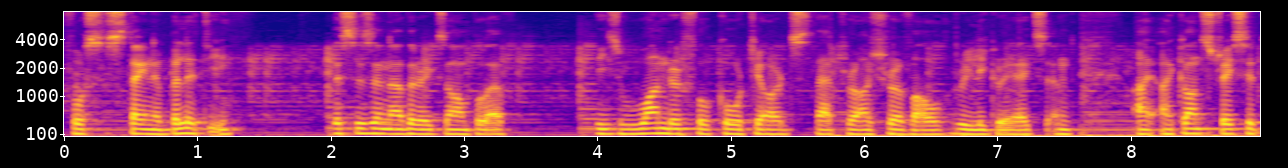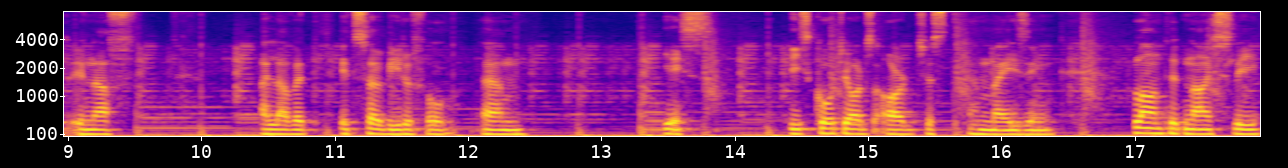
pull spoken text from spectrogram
for sustainability. This is another example of these wonderful courtyards that Raj Rewal really creates and I, I can't stress it enough. I love it. It's so beautiful. Um, yes, these courtyards are just amazing. Planted nicely.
